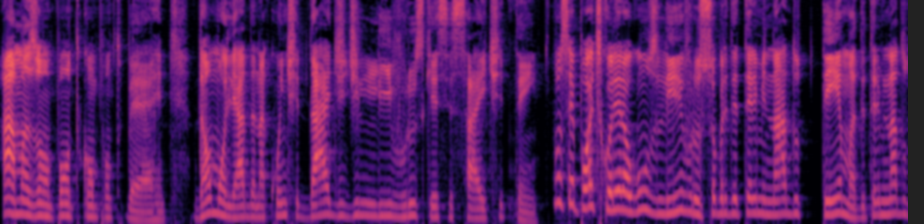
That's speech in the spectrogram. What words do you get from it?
amazon.com.br, dá uma olhada na quantidade de livros que esse site tem. Você pode escolher alguns livros sobre determinado tema, determinado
